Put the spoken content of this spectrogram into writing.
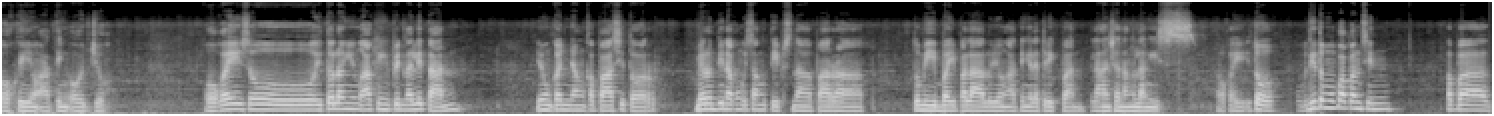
okay yung ating audio. Okay, so ito lang yung aking pinalitan, yung kanyang capacitor. meron din akong isang tips na para tumibay palalo yung ating electric fan. Kailangan siya ng langis. Okay, ito, dito mo papansin kapag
